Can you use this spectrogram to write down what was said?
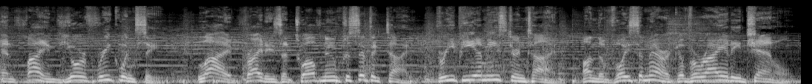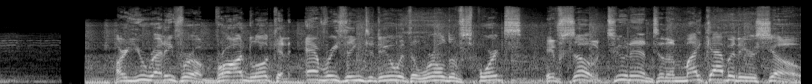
and find your frequency. Live Fridays at 12 noon Pacific Time, 3 p.m. Eastern Time on the Voice America Variety Channel. Are you ready for a broad look at everything to do with the world of sports? If so, tune in to the Mike Abadir Show.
